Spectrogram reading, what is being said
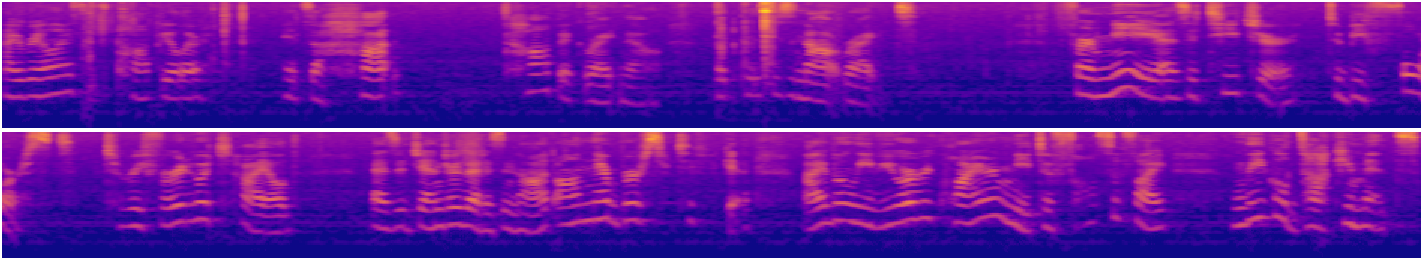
I realize it's popular. It's a hot topic right now, but this is not right. For me, as a teacher, to be forced to refer to a child as a gender that is not on their birth certificate, I believe you are requiring me to falsify legal documents.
